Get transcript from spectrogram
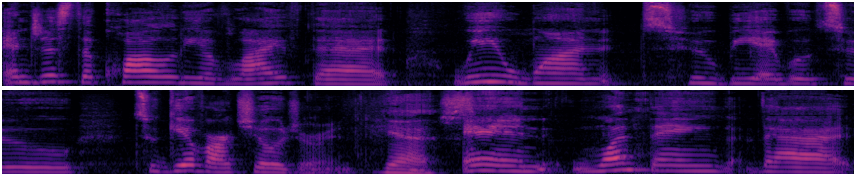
and just the quality of life that we want to be able to to give our children. Yes. And one thing that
